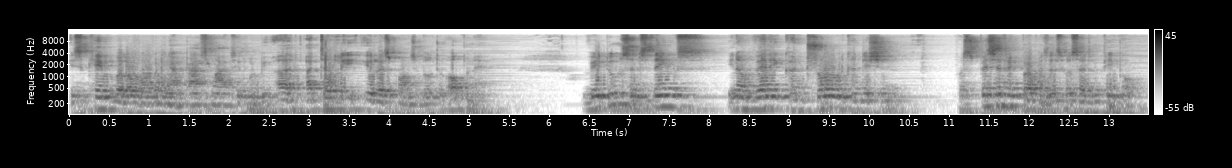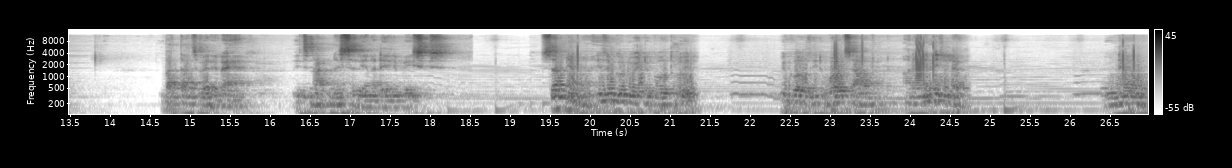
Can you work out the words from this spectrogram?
is capable of opening up past lives, it would be utterly irresponsible to open it. We do such things in a very controlled condition for specific purposes for certain people. But that's very rare, it's not necessary on a daily basis. Samyama is a good way to go through it because it works out on an energy level. You never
